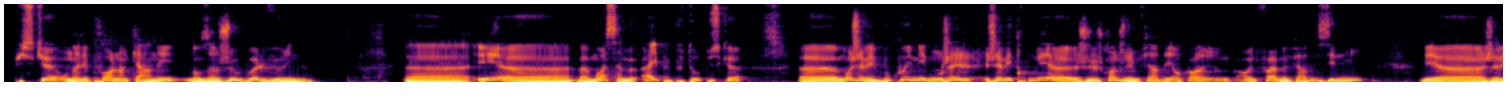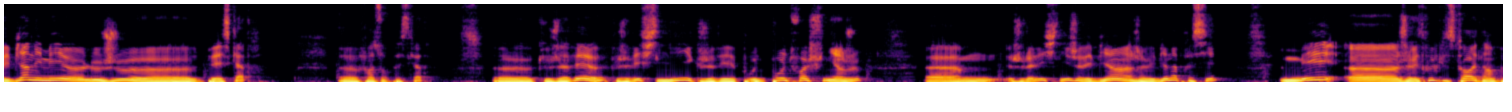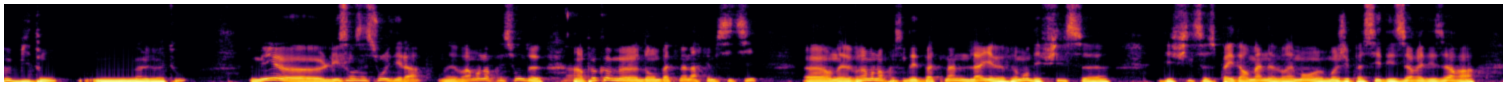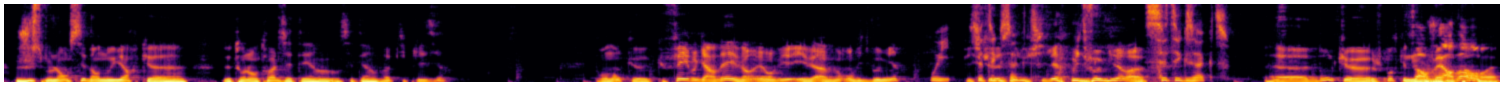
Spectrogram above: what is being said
puisque on allait pouvoir l'incarner dans un jeu Wolverine. Euh, et euh, bah moi, ça me hype plutôt, puisque euh, moi j'avais beaucoup aimé. Bon, j'avais trouvé, euh, je, je crois que je vais me faire des encore, encore une fois me faire des ennemis, mais euh, j'avais bien aimé euh, le jeu euh, PS4 euh, enfin sur PS4 euh, que j'avais que j'avais fini et que j'avais pour une pour une fois je finis un jeu je l'avais fini j'avais bien j'avais bien apprécié mais j'avais trouvé que l'histoire était un peu bidon malgré tout mais euh, les sensations étaient là on avait vraiment l'impression de Ah. un peu comme euh, dans Batman Arkham City euh, on avait vraiment l'impression d'être Batman là il y avait vraiment des fils euh, des fils Spider-Man vraiment euh, moi j'ai passé des heures et des heures à juste me lancer dans New York de toile en toile, c'était un, c'était un vrai petit plaisir. Pendant que, que Faye regardait et avait envie, et avait envie de vomir, Oui, c'est exact. filait envie de vomir. C'est exact. Euh, donc, euh, je pense qu'elle ne, emmerdant, ouais.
